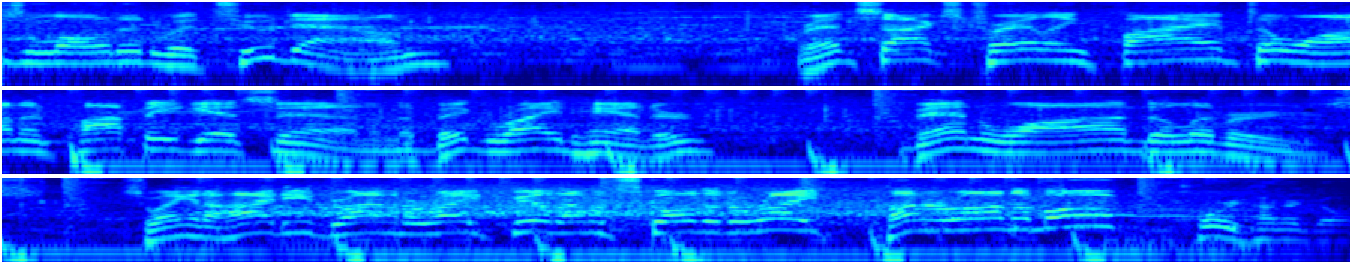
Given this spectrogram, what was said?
bases loaded with two down. Red Sox trailing five to one, and Papi gets in, and the big right-hander Benoit delivers. Swinging a high deep drive to right field. That one's stalled to the right. Hunter on the move. Torii Hunter going.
